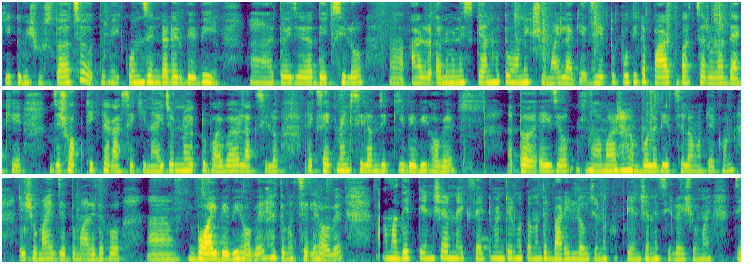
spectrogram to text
কি তুমি সুস্থ আছো? তুমি কোন জেন্ডারের বেবি তো এই যে এরা দেখছিল আর অ্যানিমেল স্ক্যান হতে অনেক সময় লাগে। যেহেতু প্রতিটা পার্ট বাচ্চার ওরা দেখে যে সব ঠিকঠাক আছে কি না এই জন্য একটু ভয় ভয় লাগছিল। আর এক্সাইটমেন্ট ছিলাম যে কি বেবি হবে। তো এই যে আমার বলে দিয়েছিল আমাকে এখন এই সময় যে তোমার দেখো বয় বেবি হবে, তোমার ছেলে হবে। আমাদের টেনশন এক্সাইটমেন্টের মতো আমাদের বাড়ির লোকজনও খুব টেনশানে ছিল এই সময় যে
